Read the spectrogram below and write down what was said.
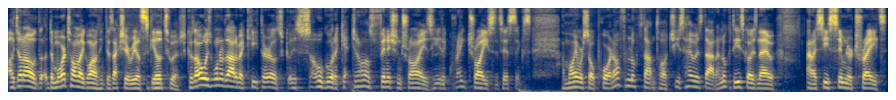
I don't know. The, the, more time I go on, I think there's actually a real skill to it. Because I always wondered that about Keith Earls. He's so good at getting, you know, those finishing tries. He had a great try statistics. And mine were so poor. And I often looked at that and thought, geez, how is that? And look at these guys now, and I see similar traits.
